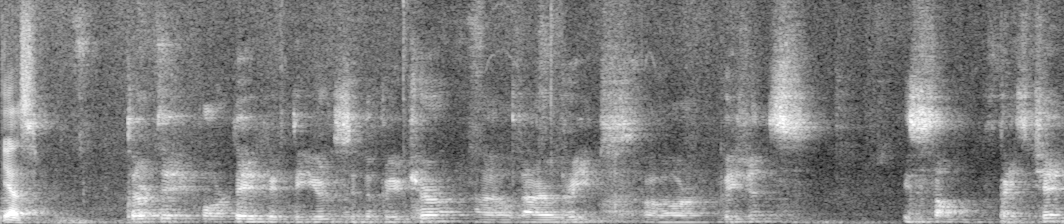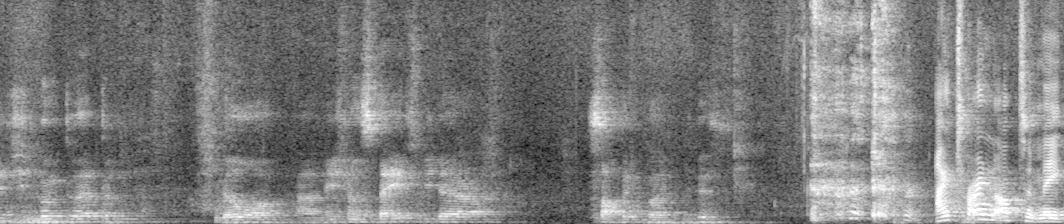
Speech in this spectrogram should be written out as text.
Yes. 30, 40, 50 years in the future, uh, what are your dreams or visions? Is some phase change going to happen? Will a nation state be there? Something like this? I try not to make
